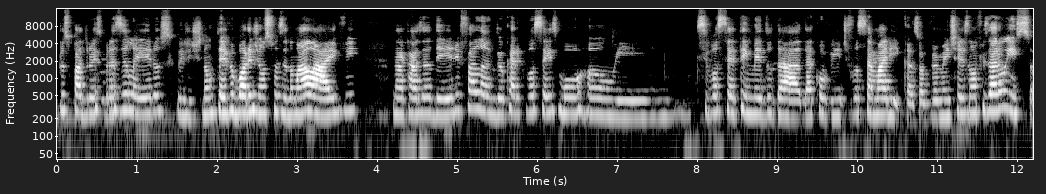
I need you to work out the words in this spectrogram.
para os padrões brasileiros, que a gente não teve o Boris Johnson fazendo uma live na casa dele falando: Eu quero que vocês morram e se você tem medo da, da Covid, você é maricas. Obviamente, eles não fizeram isso.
